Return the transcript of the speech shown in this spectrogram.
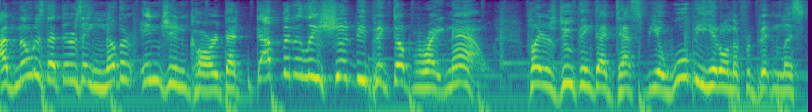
I've noticed that there's another engine card that definitely should be picked up right now. Players do think that Despia will be hit on the forbidden list,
